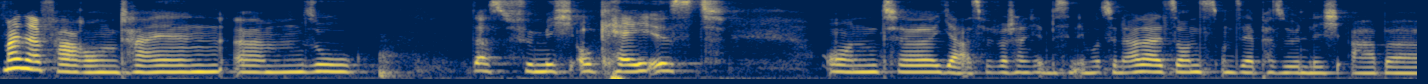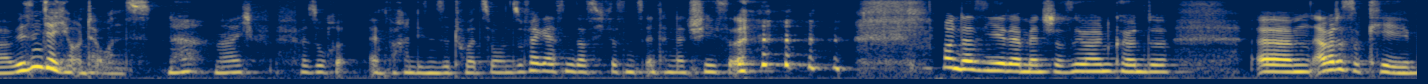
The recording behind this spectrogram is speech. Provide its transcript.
meine Erfahrungen teilen, ähm, so dass für mich okay ist und äh, ja, es wird wahrscheinlich ein bisschen emotionaler als sonst und sehr persönlich, aber wir sind ja hier unter uns. Ne? Na, ich versuche einfach in diesen Situationen zu vergessen, dass ich das ins Internet schieße und dass jeder Mensch das hören könnte. Ähm, aber das ist okay.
